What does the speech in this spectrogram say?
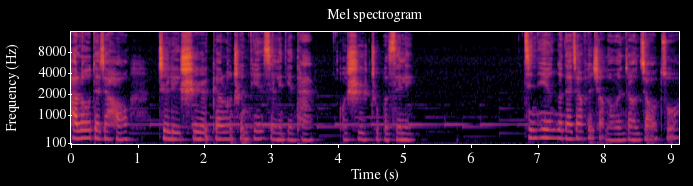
Hello，大家好，这里是甘露春天心灵电台，我是主播 c e l i n e 今天跟大家分享的文章叫做《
